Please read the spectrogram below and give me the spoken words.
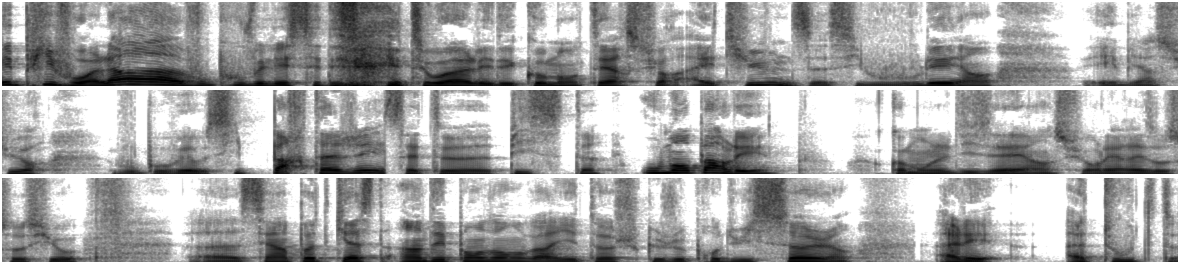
Et puis voilà, vous pouvez laisser des étoiles et des commentaires sur iTunes si vous voulez. Hein. Et bien sûr, vous pouvez aussi partager cette euh, piste ou m'en parler, comme on le disait, hein, sur les réseaux sociaux. Euh, c'est un podcast indépendant, Varietoche, que je produis seul. Allez, à toutes,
